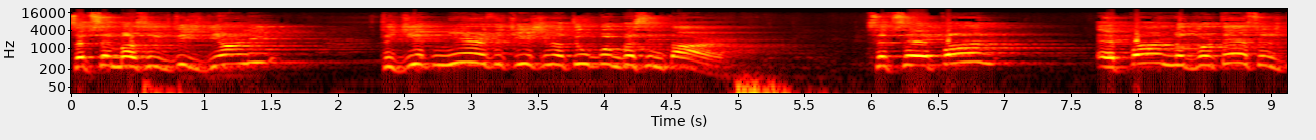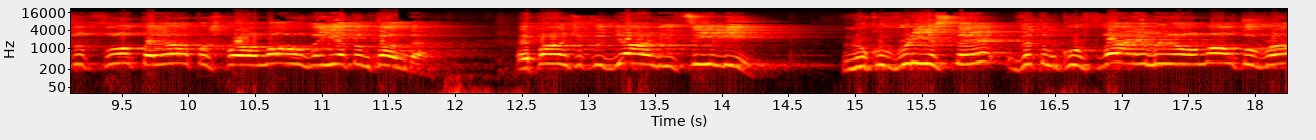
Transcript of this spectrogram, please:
Sepse mbasi vdiq djali, të gjithë njerëzit që ishin aty u bën besimtarë. Sepse e panë, e panë në të vërtetë se ç'do të thotë ta japësh për Allahun dhe jetën tënde. E panë që ky djalë i cili Nuk u vriste, vetëm kur tha emrin e Allahut. U vra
